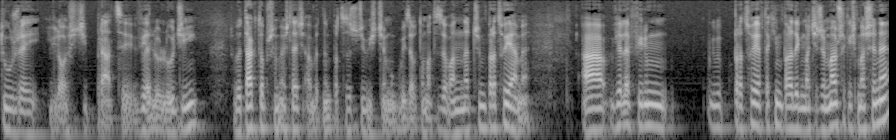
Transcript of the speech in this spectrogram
dużej ilości pracy wielu ludzi żeby tak to przemyśleć, aby ten proces rzeczywiście mógł być zautomatyzowany, nad czym pracujemy. A wiele firm pracuje w takim paradygmacie, że ma już jakieś maszyny,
